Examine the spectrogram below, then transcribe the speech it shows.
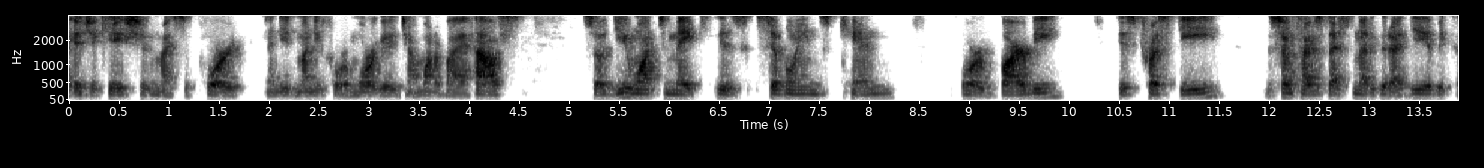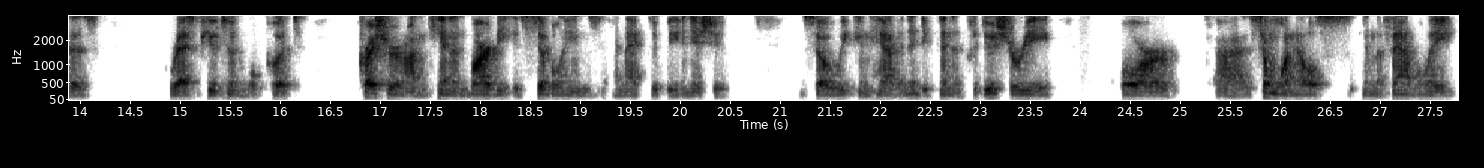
education, my support. I need money for a mortgage. I want to buy a house. So, do you want to make his siblings, Ken or Barbie, his trustee? Sometimes that's not a good idea because Rasputin will put pressure on Ken and Barbie, his siblings, and that could be an issue. So we can have an independent fiduciary or uh, someone else in the family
